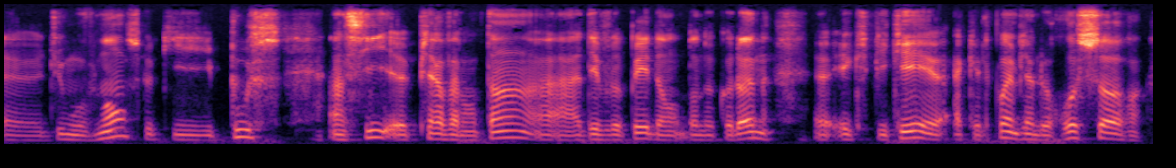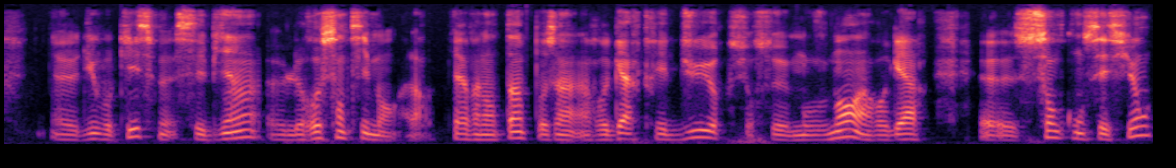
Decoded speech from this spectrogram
euh, du mouvement, ce qui pousse ainsi euh, Pierre Valentin à, développer dans, nos colonnes, expliquer à quel point eh bien le ressort du wokisme, c'est bien le ressentiment. Alors Pierre Valentin pose un, regard très dur sur ce mouvement, un regard sans concession,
